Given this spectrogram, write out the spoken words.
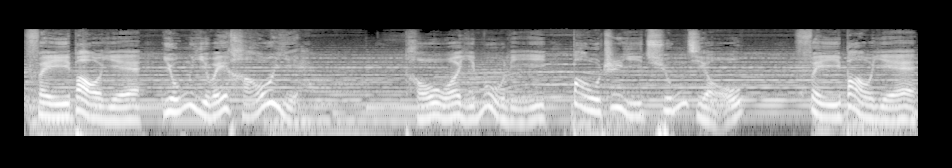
匪报也，永以为好也；投我以木李，报之以琼酒，匪报也，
